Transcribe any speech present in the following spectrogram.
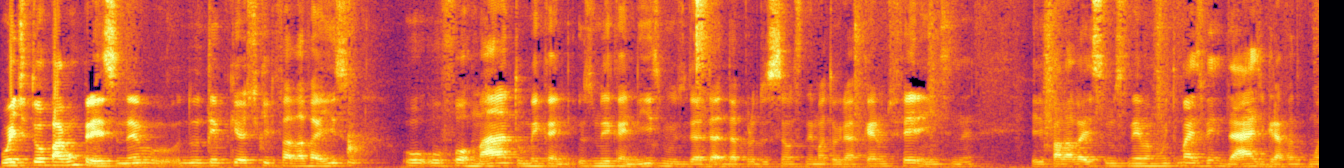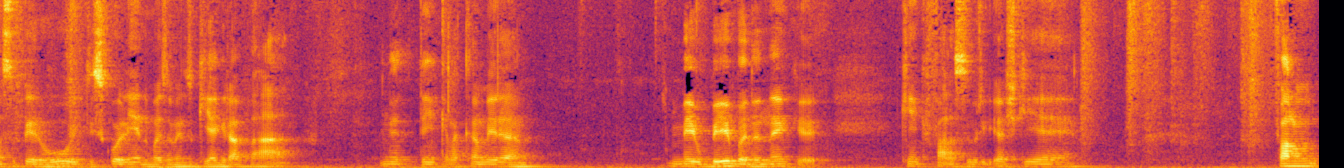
o editor paga um preço, né? No tempo que eu acho que ele falava isso, o, o formato, o mecani os mecanismos da, da, da, produção cinematográfica eram diferentes, né? Ele falava isso no cinema muito mais verdade, gravando com uma Super 8, escolhendo mais ou menos o que ia gravar. Né? Tem aquela câmera meio bêbada, né? Que, quem é que fala sobre... Eu acho que é... Falam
